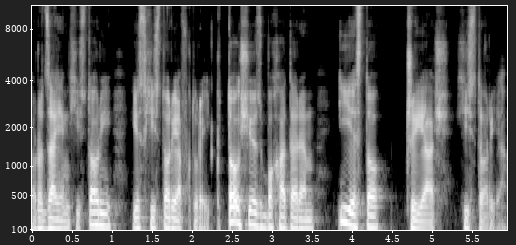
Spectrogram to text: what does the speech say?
rodzajem historii jest historia, w której ktoś jest bohaterem i jest to czyjaś historia.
